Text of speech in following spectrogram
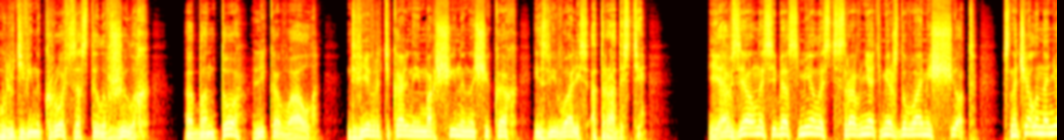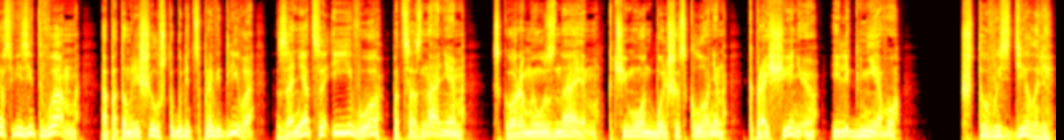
У Людивины кровь застыла в жилах, а Банто ликовал. Две вертикальные морщины на щеках извивались от радости. «Я взял на себя смелость сравнять между вами счет. Сначала нанес визит вам, а потом решил, что будет справедливо заняться и его подсознанием. Скоро мы узнаем, чему он больше склонен, к прощению или гневу». «Что вы сделали?»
